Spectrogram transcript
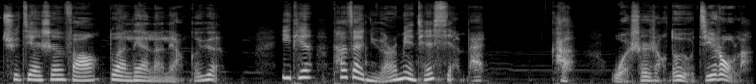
去健身房锻炼了两个月。一天，他在女儿面前显摆：“看，我身上都有肌肉了。”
